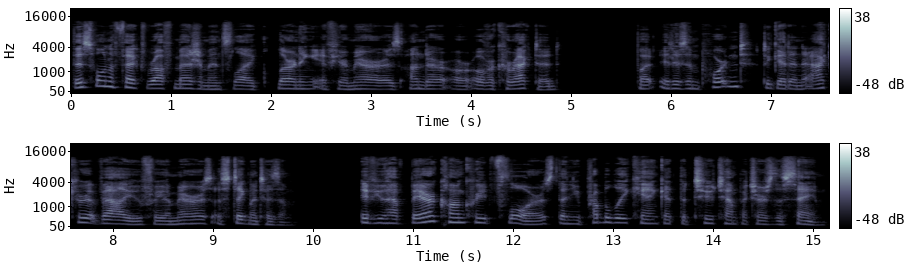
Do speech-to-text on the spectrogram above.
This won't affect rough measurements like learning if your mirror is under or overcorrected, but it is important to get an accurate value for your mirror's astigmatism. If you have bare concrete floors, then you probably can't get the two temperatures the same.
